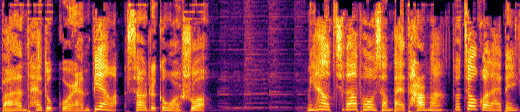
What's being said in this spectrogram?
保安态度果然变了，笑着跟我说：“你还有其他朋友想摆摊吗？都叫过来呗。”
